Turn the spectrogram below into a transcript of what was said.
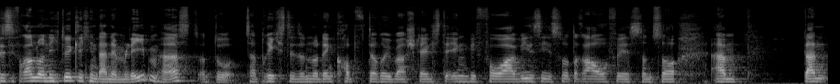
diese Frau noch nicht wirklich in deinem Leben hast und du zerbrichst dir dann nur den Kopf darüber, stellst dir irgendwie vor, wie sie so drauf ist und so, ähm, dann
